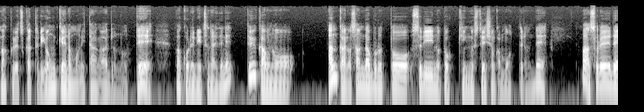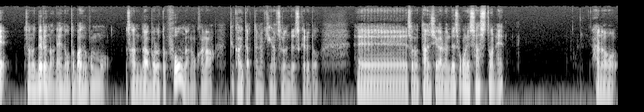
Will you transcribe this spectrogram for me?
Mac で使ってる 4K のモニターがあるので、まあこれにつないでね、というか、あの、アンカーのサンダーボルト3のドッキングステーションが持ってるんで、まあそれで、そのデルのね、ノートパソコンもサンダーボルト4なのかなって書いてあったような気がするんですけれど、えー、その端子があるんで、そこに挿すとね、あの、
